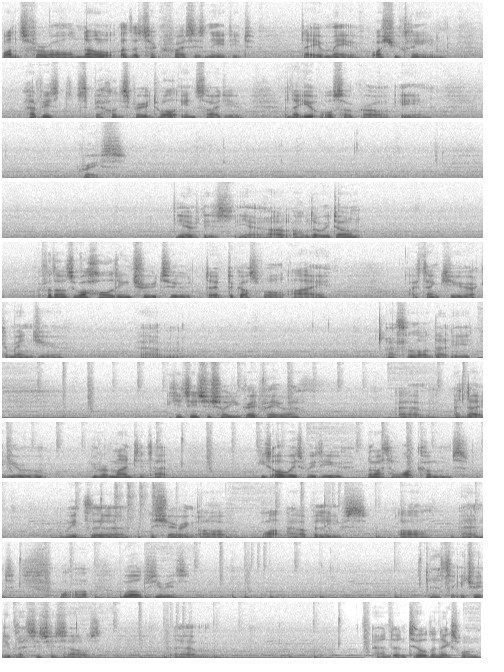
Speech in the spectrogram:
Once for all, no other sacrifice is needed, that He may wash you clean, have His Holy Spirit dwell inside you, and that you also grow in grace. You know, these, you know, I, hope that we don't. For those who are holding true to the, the gospel, I, I thank you, I commend you. Um, ask the Lord that He, he continues to show you great favour, um, and that you you're reminded that He's always with you, no matter what comes with the the sharing of what our beliefs are and what our worldview is. I think you truly blesses yourselves. Um, and until the next one,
